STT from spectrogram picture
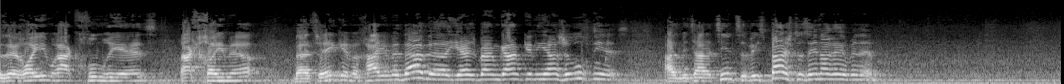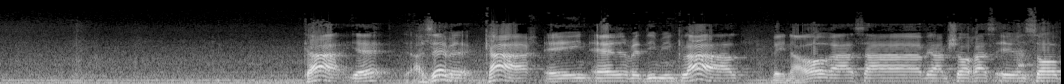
זה רואים רק חומריאס, רק חומר, בצ'ייקה וחי ומדבר יש בהם גם כן עניין של רוחניאס. אז מצד הצמצום והספשטוס אין ערך ביניהם. כך, אז זה, כך אין ערך ודמיין כלל בין האור עשה והמשוך עש ערן סוף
